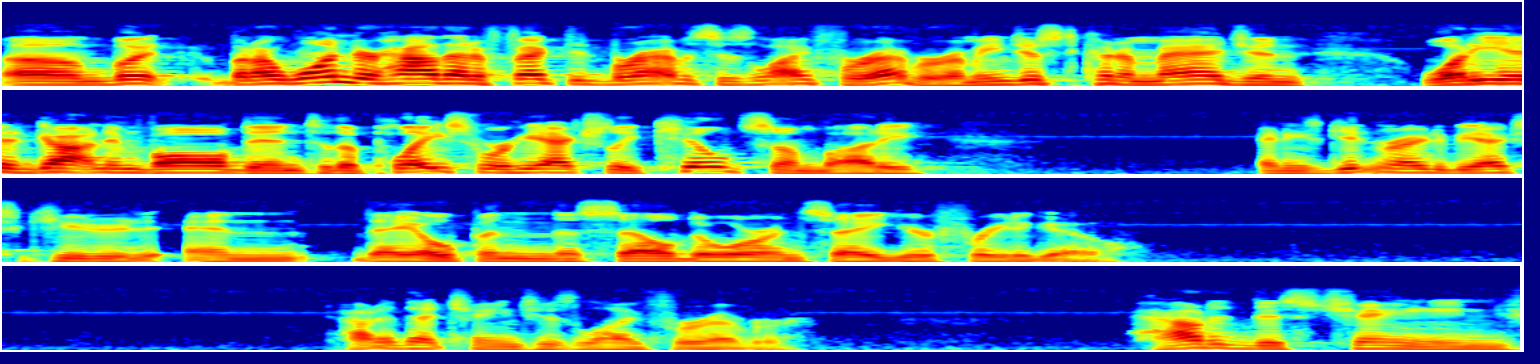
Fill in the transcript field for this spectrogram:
Um, but, but I wonder how that affected Barabbas' life forever. I mean, just can imagine what he had gotten involved in to the place where he actually killed somebody and he's getting ready to be executed and they open the cell door and say, You're free to go. How did that change his life forever? How did this change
